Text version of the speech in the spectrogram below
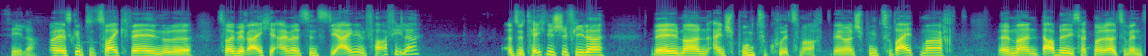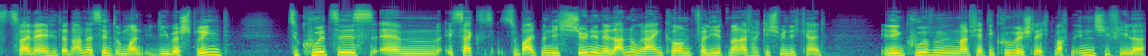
Fehler? Es gibt so zwei Quellen oder zwei Bereiche. Einmal sind es die eigenen Fahrfehler, also technische Fehler, weil man einen Sprung zu kurz macht, wenn man einen Sprung zu weit macht, wenn man Double, ich sag mal, also wenn es zwei Wellen hintereinander sind und man die überspringt, zu kurz ist. Ähm, ich sag, sobald man nicht schön in eine Landung reinkommt, verliert man einfach Geschwindigkeit. In den Kurven, man fährt die Kurve schlecht, macht einen Innenskifehler.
